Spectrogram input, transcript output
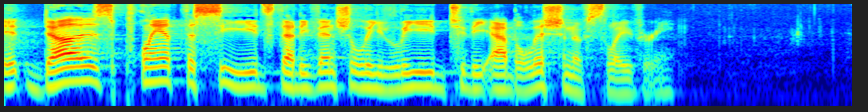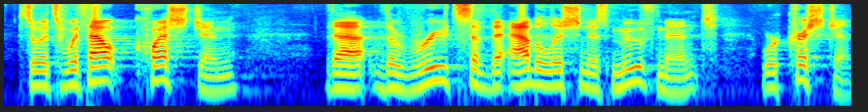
it does plant the seeds that eventually lead to the abolition of slavery. So it's without question that the roots of the abolitionist movement were Christian.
